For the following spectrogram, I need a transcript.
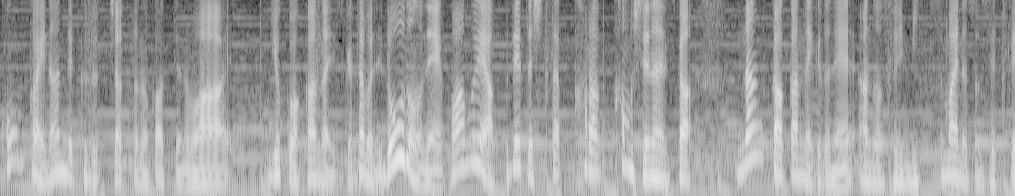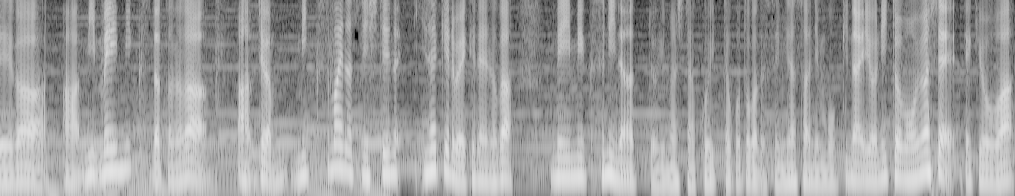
今回なんで崩っちゃったのかっていうのは、よくわかんないんですけど、多分ね、ロードのね、ファームウェアアップデートしたからかもしれないんですが、なんかわかんないけどね、あの、そういうミックスマイナスの設定が、あメインミックスだったのが、あ、じゃあ、ミックスマイナスにしていなければいけないのが、メインミックスになっておりました。こういったことがですね、皆さんにも起きないようにと思いまして、え今日は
